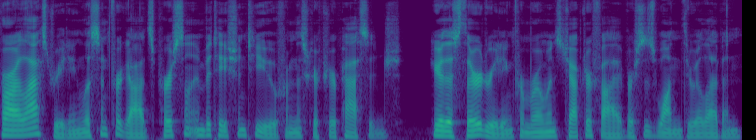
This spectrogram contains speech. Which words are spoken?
For our last reading, listen for God's personal invitation to you from the scripture passage. Hear this third reading from Romans chapter 5 verses 1 through 11.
